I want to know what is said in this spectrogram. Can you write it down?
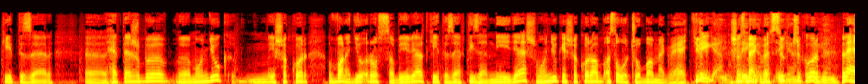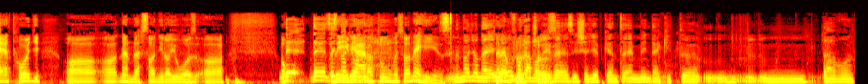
2000 hetesből mondjuk, és akkor van egy rosszabb évjárat, 2014-es mondjuk, és akkor az olcsóbban megvehetjük, igen, és igen, megvesszük, igen, csak akkor igen. lehet, hogy a, a, nem lesz annyira jó az a de, de ez az egy évjáratunk, nagyon, szóval nehéz. Nagyon nehéz, önmagában véve ez is egyébként mindenkit uh, távol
